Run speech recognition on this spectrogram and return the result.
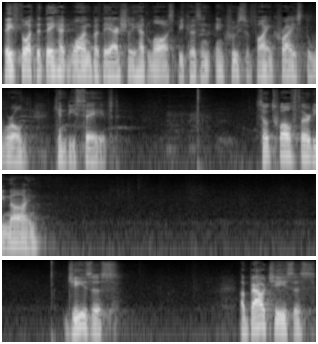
They thought that they had won, but they actually had lost because in, in crucifying Christ, the world can be saved. So 1239, Jesus, about Jesus,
